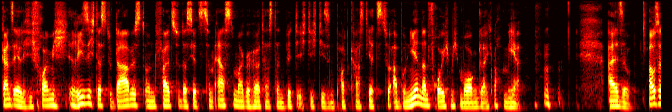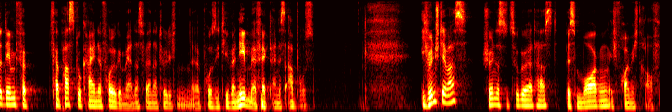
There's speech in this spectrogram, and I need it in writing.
Ganz ehrlich, ich freue mich riesig, dass du da bist und falls du das jetzt zum ersten Mal gehört hast, dann bitte ich dich, diesen Podcast jetzt zu abonnieren, dann freue ich mich morgen gleich noch mehr. also, außerdem ver verpasst du keine Folge mehr. Das wäre natürlich ein äh, positiver Nebeneffekt eines Abos. Ich wünsche dir was. Schön, dass du zugehört hast. Bis morgen. Ich freue mich drauf.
